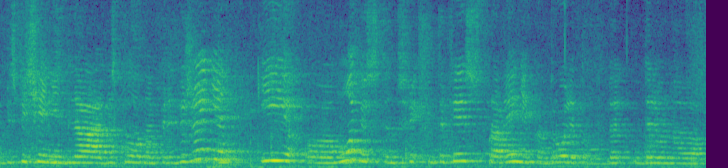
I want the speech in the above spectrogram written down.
обеспечение для беспилотного передвижения и Mobius – интерфейс управления, контроля, удаленного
